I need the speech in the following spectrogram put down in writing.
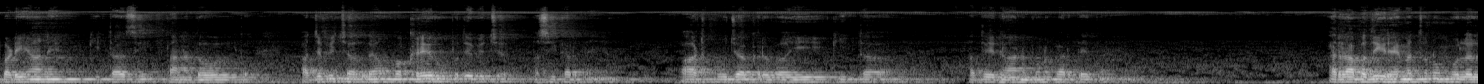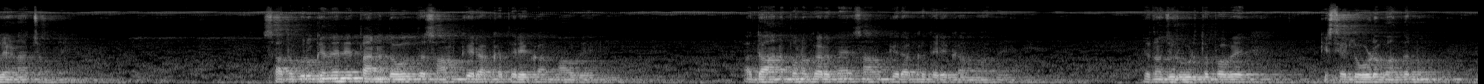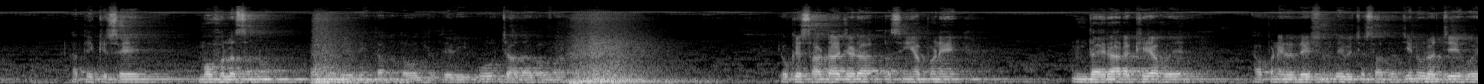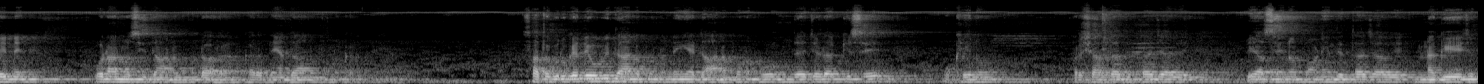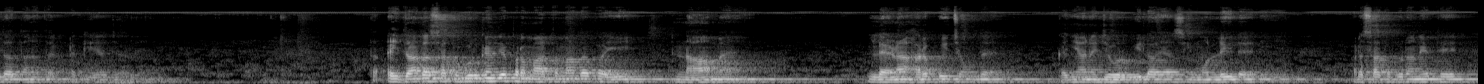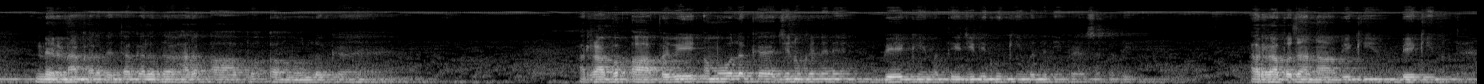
ਬੜਿਆਂ ਨੇ ਕੀਤਾ ਸੀ ਤਨ ਦੌਲਤ। ਅੱਜ ਵੀ ਚੱਲਦਾ ਹੈ ਵੱਖਰੇ ਰੂਪ ਦੇ ਵਿੱਚ ਅਸੀਂ ਕਰਦੇ ਹਾਂ। ਪਾਠ ਪੂਜਾ ਕਰਵਾਈ, ਕੀਤਾ ਅਤੇ ਦਾਨ ਪੁੰਨ ਕਰਦੇ ਪਏ ਰੱਬ ਦੀ ਰਹਿਮਤ ਨੂੰ ਮੁੱਲ ਲੈਣਾ ਚਾਹੁੰਦੇ ਹਾਂ। ਸਤਿਗੁਰੂ ਕਹਿੰਦੇ ਨੇ ਧਨ ਦੌਲਤ ਸਾਂਭ ਕੇ ਰੱਖ, ਤੇਰੇ ਕੰਮ ਆਵੇਗੀ ਅਦਾਨ ਪੁੰਨ ਕਰਦੇ ਸਾਂਭ ਕੇ ਰੱਖ ਤੇਰੇ ਕੰਮ ਆਵੇਗੀ ਜਦੋਂ ਜ਼ਰੂਰਤ ਪਵੇ, ਕਿਸੇ ਲੋੜਵੰਦ ਨੂੰ ਅਤੇ ਕਿਸੇ ਮੁਫਲਸ ਨੂੰ ਦੇ ਦੀ ਦੌਲਤ ਤੇਰੀ, ਉਹ ਜ਼ਿਆਦਾ ਵਫਾ ਕਿਉਂਕਿ ਸਾਡਾ ਜਿਹੜਾ ਅਸੀਂ ਆਪਣੇ ਦਾਇਰਾ ਰੱਖਿਆ ਹੋਇਆ, ਆਪਣੇ ਰਿਲੇਸ਼ਨ ਦੇ ਵਿੱਚ ਸਤ ਜਿਹਨੂੰ ਰੱਜੇ ਹੋਏ ਨੇ, ਉਹਨਾਂ ਨੂੰ ਅਸੀਂ ਦਾਨ, ਭੰਡਾਰਾ ਕਰਦੇ ਹਾਂ, ਦਾਨ ਪੁੰਨ ਸਤਿਗੁਰੂ ਕਹਿੰਦੇ ਉਹ ਵੀ ਦਾਨ ਪੁੰਨ ਨਹੀਂ ਹੈ, ਦਾਨ ਪੁੰਨ ਉਹ ਹੁੰਦਾ ਜਿਹੜਾ ਕਿਸੇ ਭੁੱਖੇ ਨੂੰ ਪ੍ਰਸ਼ਾਦਾ ਦਿੱਤਾ ਜਾਵੇ, ਪਿਆਸੇ ਨੂੰ ਪਾਣੀ ਦਿੱਤਾ ਜਾਵੇ, ਨਗੇਜ ਦਾ ਤਨ ਤੱਕ ਟਕਿਆ ਜਾਵੇ। ਤਾਂ ਇਦਾਂ ਦਾ ਸਤਿਗੁਰੂ ਕਹਿੰਦੇ ਪ੍ਰਮਾਤਮਾ ਦਾ ਭਾਈ ਨਾਮ ਹੈ, ਲੈਣਾ ਹਰ ਕੋਈ ਚਾਹੁੰਦਾ ਹੈ। ਕਈਆਂ ਨੇ ਜ਼ੋਰ ਵੀ ਲਾਇਆ ਸੀ, ਮੁੱਲ ਹੀ ਲੈ ਲਈਏ, ਪਰ ਸਤਿਗੁਰਾਂ ਨੇ ਤੇ ਨਿਰਣਾ ਕਰ ਦਿੱਤਾ, ਗੱਲ ਦਾ ਹਰ ਆਪ ਅਮੋਲਕ ਹੈ। ਰੱਬ ਆਪ ਵੀ ਅਮੋਲਕ ਹੈ, ਜਿਹਨੂੰ ਕਹਿੰਦੇ ਨੇ ਬੇਕੀਮਤੀ, ਜਿਹਦੀ ਕੋਈ ਕੀਮਤ ਨਹੀਂ ਪੈ ਸਕਦੀ। ਰੱਬ ਦਾ ਨਾਮ ਵੀ ਕੀ ਬੇਕੀਮਤ ਹੈ।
